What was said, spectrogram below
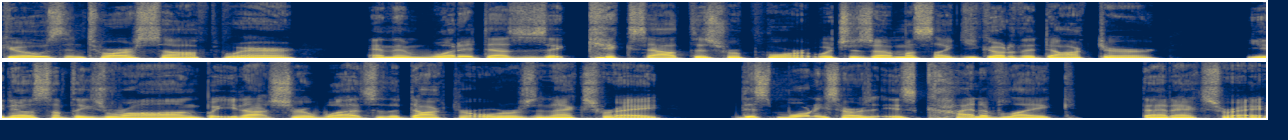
goes into our software. And then what it does is it kicks out this report, which is almost like you go to the doctor, you know something's wrong, but you're not sure what. So the doctor orders an x ray. This Morningstar is kind of like that x ray.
